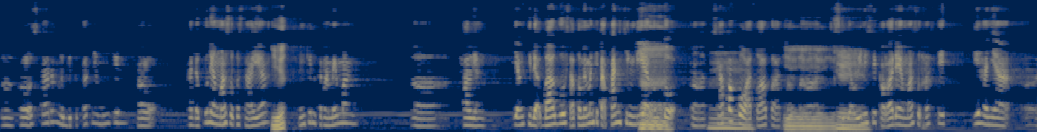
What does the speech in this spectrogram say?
eh, kalau sekarang lebih tepatnya mungkin kalau ada pun yang masuk ke saya Iya. mungkin karena memang eh, hal yang yang tidak bagus atau memang kita pancing dia Ah. untuk eh, siapa Hmm. kok atau apa Iya, iya, Eh, iya, iya. sejauh Iya, ini iya. sih kalau ada yang masuk pasti dia hanya eh,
